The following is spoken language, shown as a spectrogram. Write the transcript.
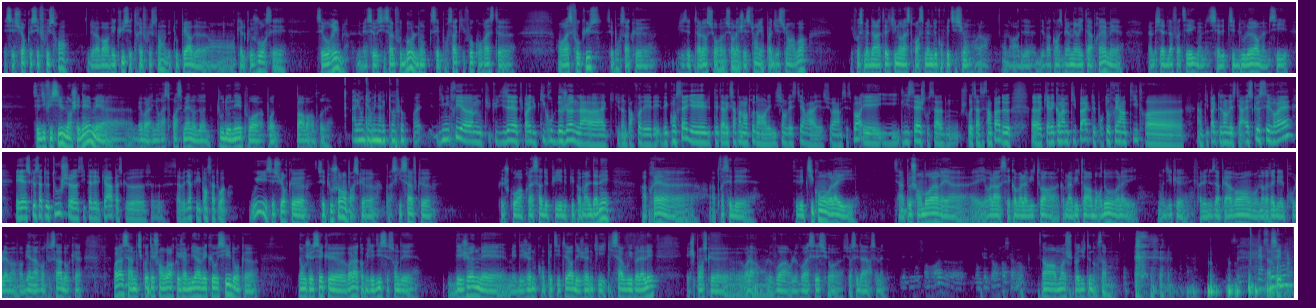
et c'est sûr que c'est frustrant de l'avoir vécu, c'est très frustrant de tout perdre en quelques jours. C'est c'est horrible, mais c'est aussi ça le football. Donc c'est pour ça qu'il faut qu'on reste, euh, on reste focus. C'est pour ça que je disais tout à l'heure sur, sur la gestion, il n'y a pas de gestion à avoir. Il faut se mettre dans la tête qu'il nous reste trois semaines de compétition. Voilà. On aura des, vacances bien méritées après, mais même s'il y a de la fatigue, même s'il y a des petites douleurs, même si c'est difficile d'enchaîner, mais, euh, mais voilà, il nous reste trois semaines, on doit tout donner pour ne pas avoir de regrets. Allez, on termine avec toi, Flo. Ouais, Dimitri, euh, tu, disais, tu parlais du petit groupe de jeunes là, à qui tu donnes parfois des, conseils et tu étais avec certains d'entre eux dans l'émission Le Vestiaire là, sur RMC Sport et ils glissaient, je, trouve ça, je trouvais ça assez sympa, de, euh, qu'il y avait comme un petit pacte pour t'offrir un titre, euh, un petit pacte dans le vestiaire. Est-ce que c'est vrai et est-ce que ça te touche si tel est le cas parce que ça, veut dire qu'ils pensent à toi. Oui, c'est sûr que c'est touchant parce parce qu'ils savent que que je cours après ça depuis depuis pas mal d'années. Après euh, après c'est des des petits cons voilà, c'est un peu chambreur et, euh, voilà, c'est comme la victoire comme la victoire à Bordeaux, voilà, ils m'ont dit qu'il fallait nous appeler avant, on aurait réglé le problème avant bien avant tout ça donc euh, voilà, c'est un petit côté chambreur que j'aime bien avec eux aussi donc donc je sais que voilà, comme je l'ai dit, ce sont des des jeunes, mais, mais des jeunes compétiteurs, des jeunes qui savent où ils veulent aller. Et je pense que euh, voilà, on le voit, on le voit assez sur, sur ces dernières semaines. Mais niveau chambrage, euh, ils ont quelqu'un en face quand même, non? Non, moi je suis pas du tout dans ça. Merci, Merci. beaucoup.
